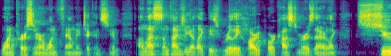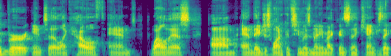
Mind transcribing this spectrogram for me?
one person or one family to consume. Unless sometimes you get like these really hardcore customers that are like super into like health and wellness, um, and they just want to consume as many microgreens as they can because they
